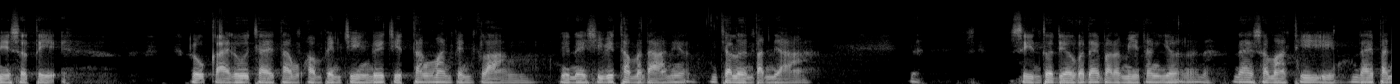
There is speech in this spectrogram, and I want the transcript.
มีสติ รู้กายรู้ใจตามความเป็นจริง ด้วยจิตตั้งมั่นเป็นกลาง อยู่ในชีวิตธรรมดาเนี่ยเจริญปัญญาศีลตัวเดียวก็ได้บารมีตั้งเยอะแล้วนะได้สมาธิอีกได้ปัญ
